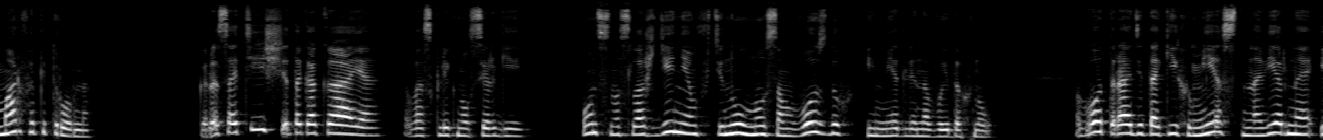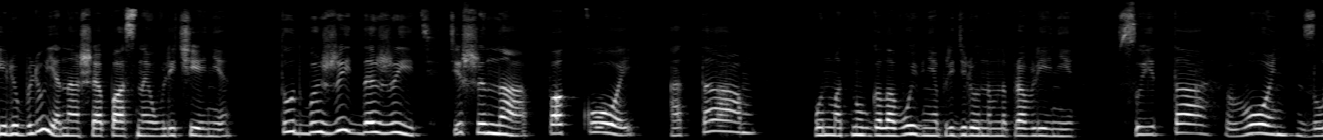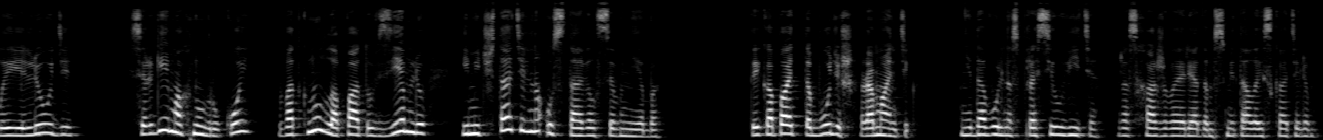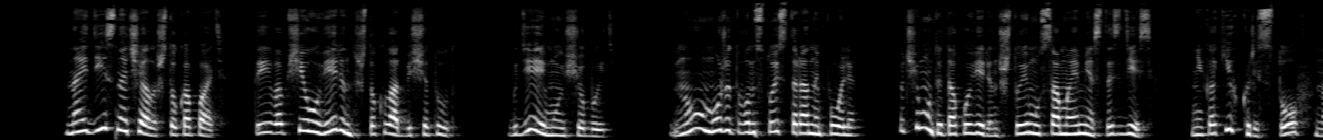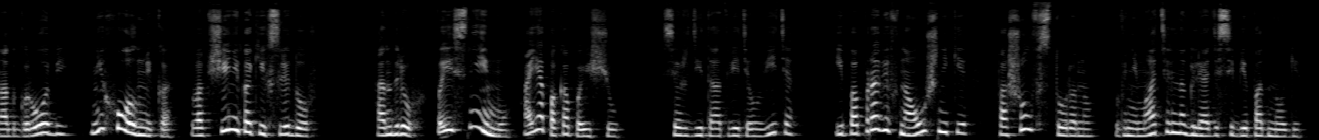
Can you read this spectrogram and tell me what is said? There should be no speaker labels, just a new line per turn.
Марфа Петровна. «Красотища-то какая!» — воскликнул Сергей. Он с наслаждением втянул носом воздух и медленно выдохнул. «Вот ради таких мест, наверное, и люблю я наше опасное увлечение. Тут бы жить да жить, тишина, покой, а там...» Он мотнул головой в неопределенном направлении. «Суета, вонь, злые люди». Сергей махнул рукой, воткнул лопату в землю и мечтательно уставился в небо. «Ты копать-то будешь, романтик?» – недовольно спросил Витя, расхаживая рядом с металлоискателем. «Найди сначала, что копать. Ты вообще уверен, что кладбище тут? Где ему еще быть? Ну, может, вон с той стороны поля. Почему ты так уверен, что ему самое место здесь? Никаких крестов, надгробий, ни холмика, вообще никаких следов. Андрюх, поясни ему, а я пока поищу. Сердито ответил Витя и, поправив наушники, пошел в сторону, внимательно глядя себе под ноги.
